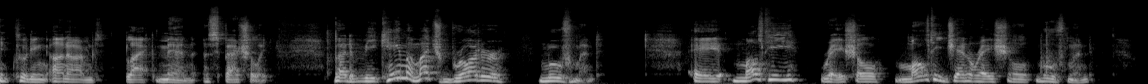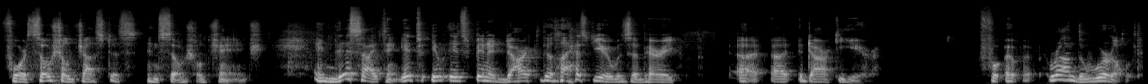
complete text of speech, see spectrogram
including unarmed Black men especially. But it became a much broader movement, a multi-racial, multi-generational movement for social justice and social change. And this, I think, it, it, has been a dark, the last year was a very uh, uh, dark year for, uh, around the world.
